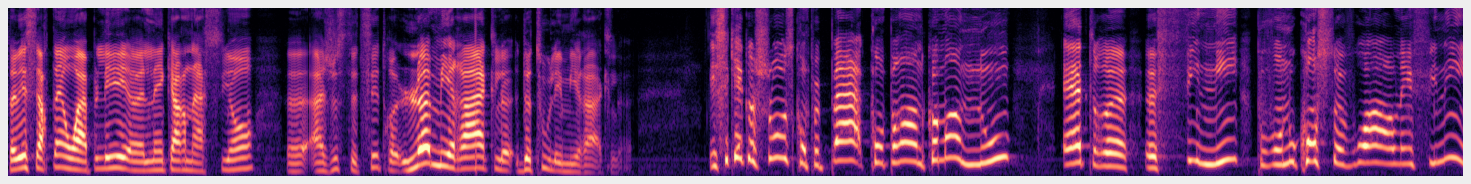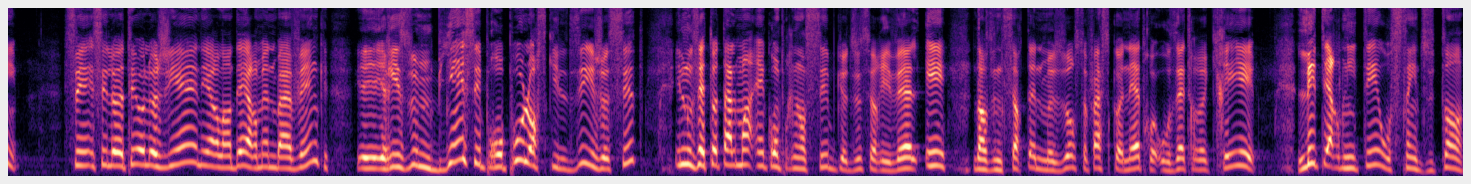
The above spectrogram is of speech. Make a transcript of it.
Vous savez, certains ont appelé euh, l'incarnation, euh, à juste titre, le miracle de tous les miracles. Et c'est quelque chose qu'on ne peut pas comprendre. Comment nous, être euh, finis, pouvons-nous concevoir l'infini? C'est le théologien néerlandais Herman Bavinck, il résume bien ses propos lorsqu'il dit, je cite, Il nous est totalement incompréhensible que Dieu se révèle et, dans une certaine mesure, se fasse connaître aux êtres créés. L'éternité au sein du temps,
